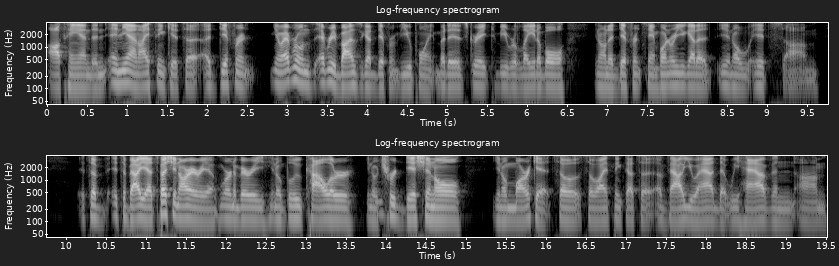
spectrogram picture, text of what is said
offhand. And and yeah, and I think it's a, a different you know, everyone's every advisor's got a different viewpoint, but it is great to be relatable, you know, on a different standpoint where you gotta, you know, it's um it's a it's a value add, especially in our area. We're in a very, you know, blue collar, you know, traditional, you know, market. So so I think that's a, a value add that we have and um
